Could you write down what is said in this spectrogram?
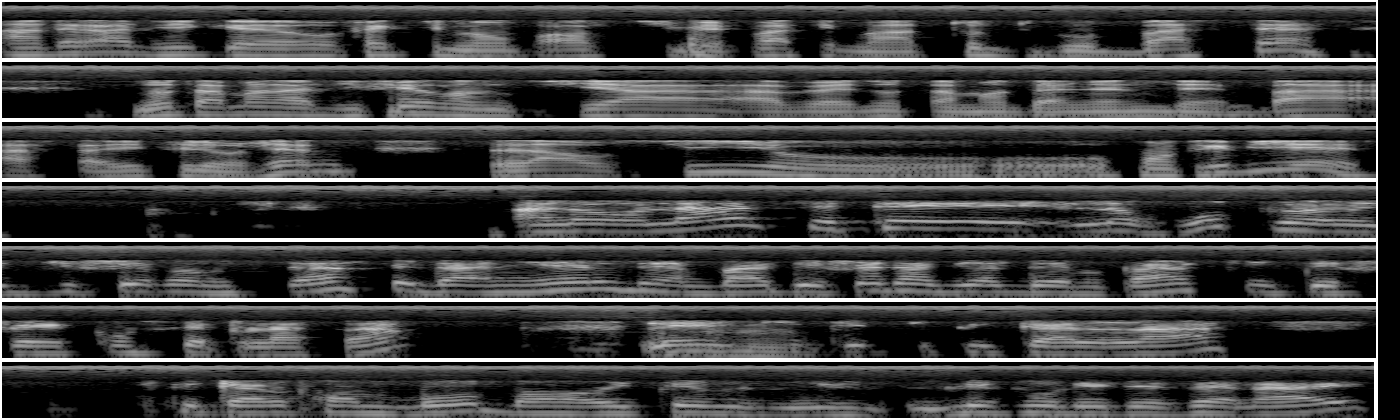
André a dit qu'effectivement, on participait pratiquement à tout le groupe Bastet, notamment la différence qu'il y a avec notamment Daniel Demba, Astali Philogène, là aussi, au, au contribué. Alors là, c'était le groupe euh, différencial, c'est Daniel Demba, des faits Daniel Demba qui était fait concept là, ça. Les Mhm. qui étaient typical là, typical combo, bon, était les volets des élailles.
